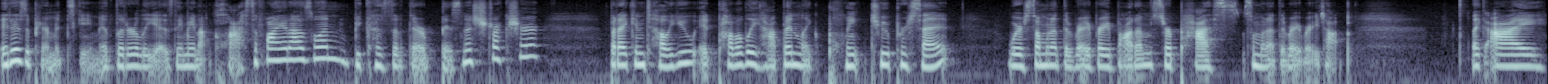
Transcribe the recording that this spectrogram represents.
It is a pyramid scheme. It literally is. They may not classify it as one because of their business structure, but I can tell you it probably happened like 0.2% where someone at the very, very bottom surpassed someone at the very, very top. Like, I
